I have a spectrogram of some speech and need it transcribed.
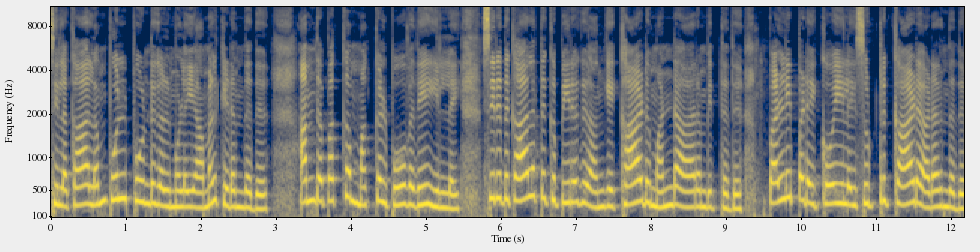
சில காலம் புல் பூண்டுகள் முளையாமல் கிடந்தது. அந்த பக்கம் மக்கள் போவதே இல்லை. சிறிது காலத்துக்கு பிறகு அங்கே காடு மண்ட ஆரம்பித்தது. பள்ளிப்படை கோயிலை சுற்று காடு அடர்ந்தது.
